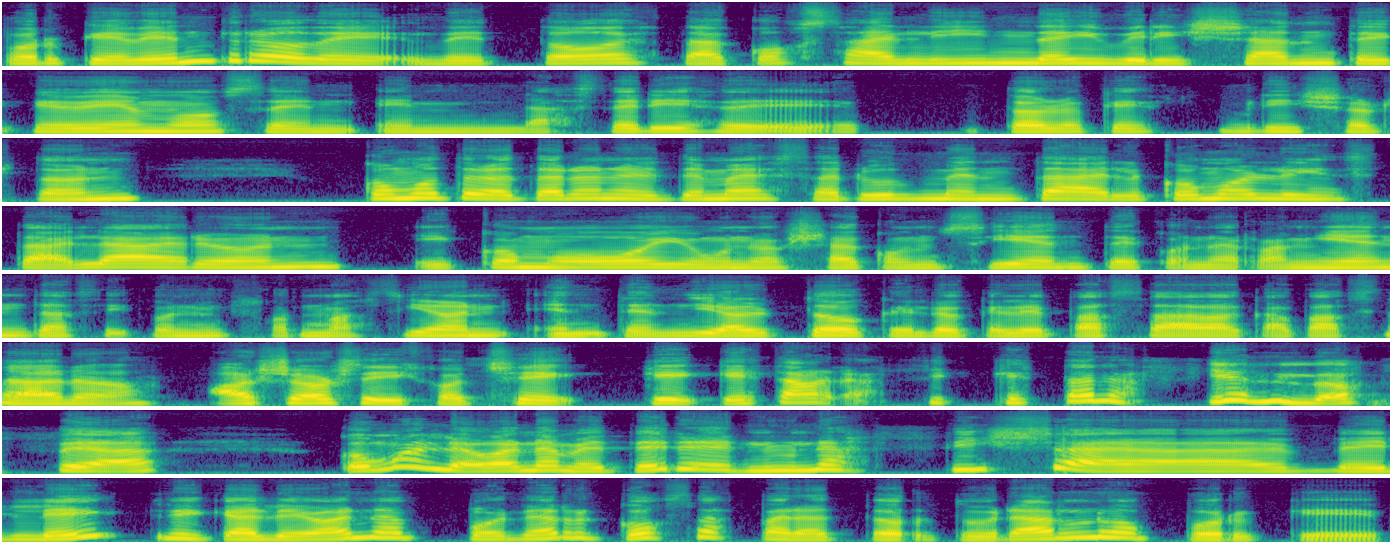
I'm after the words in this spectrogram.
porque dentro de, de toda esta cosa linda y brillante que vemos en, en las series de todo lo que es Bridgerton, cómo trataron el tema de salud mental, cómo lo instalaron y cómo hoy uno ya consciente, con herramientas y con información, entendió al toque lo que le pasaba capaz Claro. a George y dijo, che, ¿qué, qué estaban, haci- qué están haciendo? O sea, ¿cómo lo van a meter en una silla eléctrica? ¿Le van a poner cosas para torturarlo? Porque,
